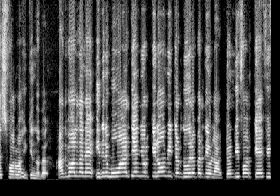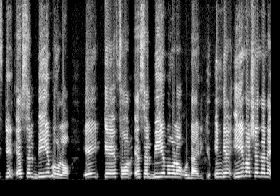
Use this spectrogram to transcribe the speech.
എസ് ഫോർ വഹിക്കുന്നത്. അതുപോലെ തന്നെ ഇതിന് മൂവായിരത്തി അഞ്ഞൂറ് കിലോമീറ്റർ ദൂരപരിധിയുള്ള twenty four K fifteen S L B എമ്മുകളോ eight K four S L B എമ്മുകളോ ഉണ്ടായിരിക്കും. ഇന്ത്യ ഈ വർഷം തന്നെ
